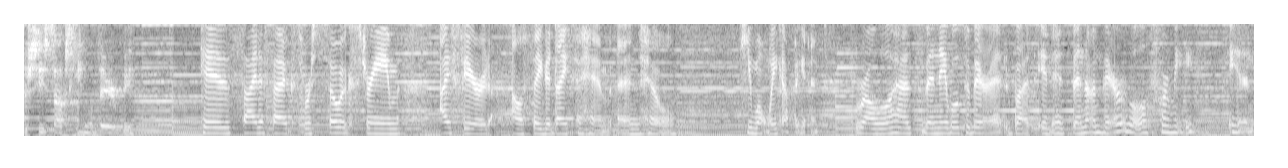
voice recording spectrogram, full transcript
if she stops chemotherapy. His side effects were so extreme, I feared I'll say goodnight to him and he'll he won't wake up again. Raul has been able to bear it, but it has been unbearable for me. And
